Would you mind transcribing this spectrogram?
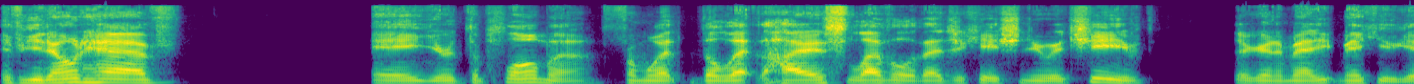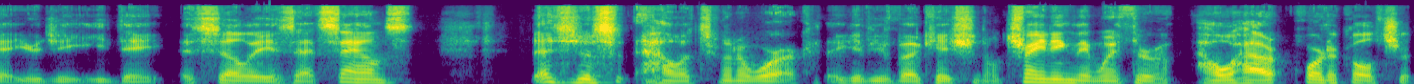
if you don't have a your diploma from what the, le- the highest level of education you achieved, they're going to make, make you get your GED. As silly as that sounds, that's just how it's going to work. They give you vocational training. They went through horticulture,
